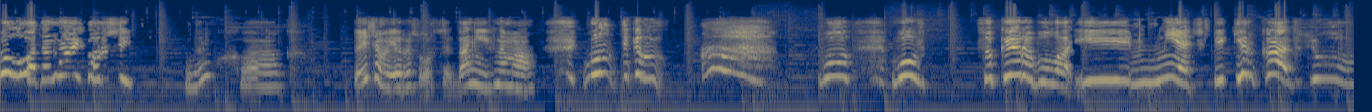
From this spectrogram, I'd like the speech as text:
голодна, найгорший. Лайфхак. Ще мої ресурси? Да ні, їх нема. Був тільки. А, був, був сокира була і меч, і кірка, і все.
